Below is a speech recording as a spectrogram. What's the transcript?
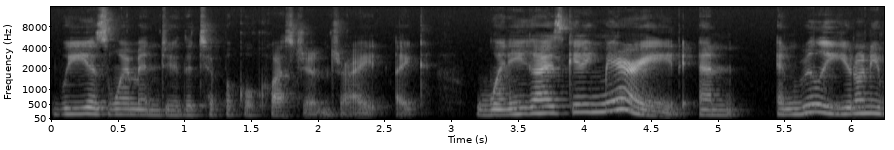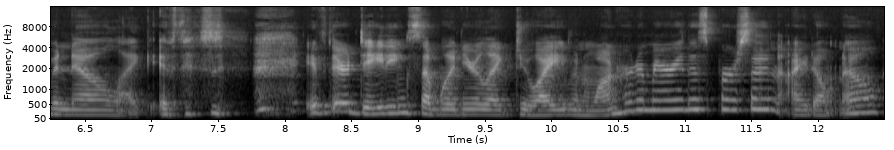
we as women do the typical questions right? Like when are you guys getting married? And and really you don't even know like if this if they're dating someone you're like do i even want her to marry this person? I don't know.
